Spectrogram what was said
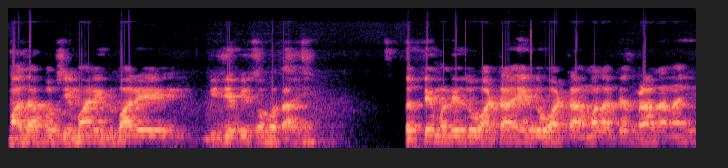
माझा पक्ष इमानी दुपारे बीजेपी सोबत आहे. सत्तेमध्ये जो वाटा आहे तो वाटा आम्हाला अद्याप मिळाला नाही.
